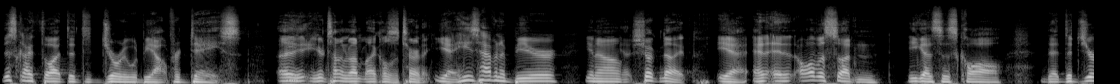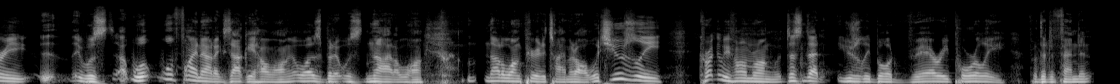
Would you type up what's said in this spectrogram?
this guy thought that the jury would be out for days. Uh, you're talking about Michael's attorney. Yeah, he's having a beer, you know. Yeah, Suge Knight. Yeah, and, and all of a sudden he gets this call that the jury it was we'll we'll find out exactly how long it was, but it was not a long not a long period of time at all. Which usually, correct me if I'm wrong, doesn't that usually bode very poorly for the defendant?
